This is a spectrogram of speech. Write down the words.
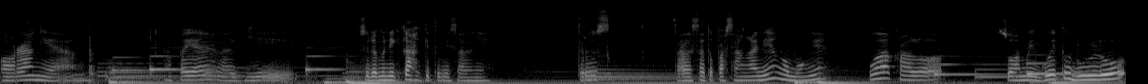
orang yang apa ya lagi sudah menikah gitu misalnya. Terus salah satu pasangannya ngomongnya wah kalau suami gue tuh dulu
